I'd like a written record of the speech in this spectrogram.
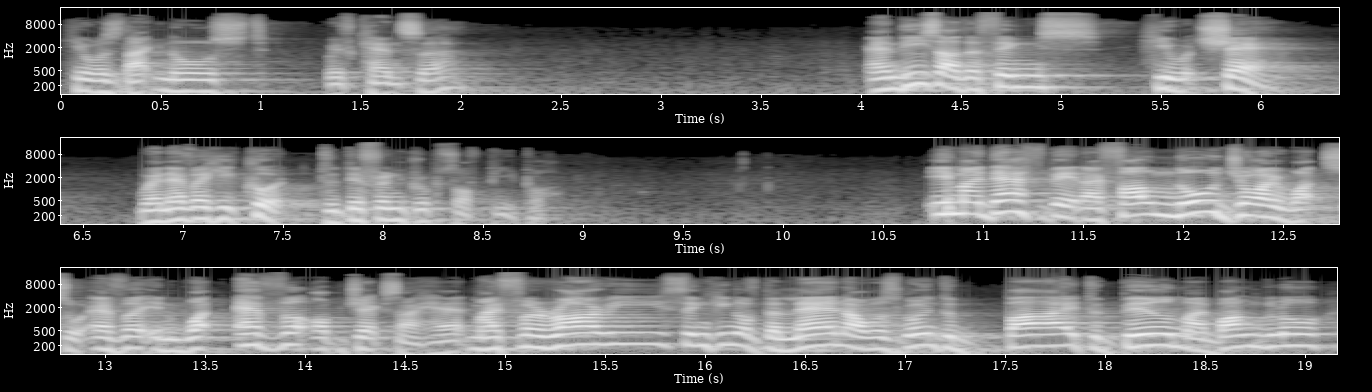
he was diagnosed with cancer. And these are the things he would share whenever he could to different groups of people. In my deathbed, I found no joy whatsoever in whatever objects I had. My Ferrari, thinking of the land I was going to buy to build my bungalow,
